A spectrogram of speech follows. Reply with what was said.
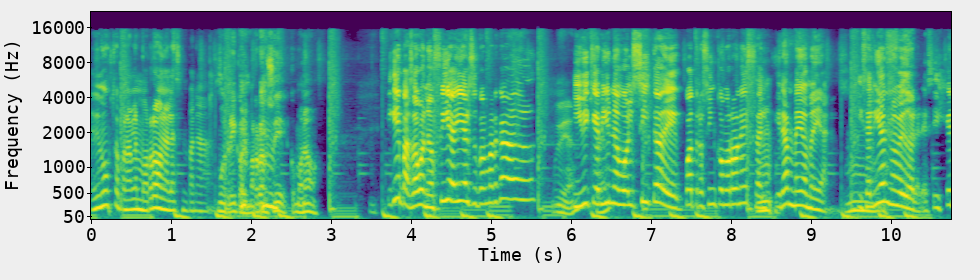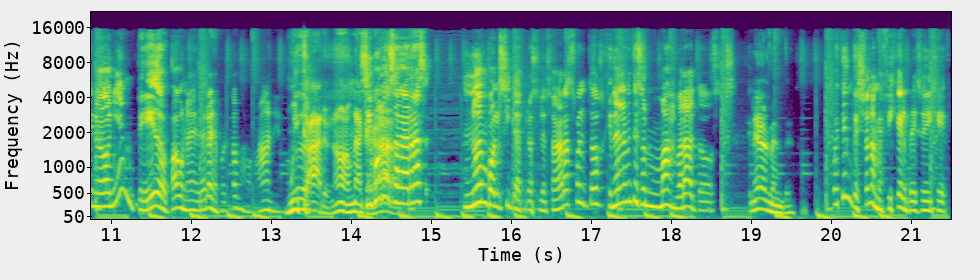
A mí me gusta ponerle morrón a las empanadas. Muy rico el morrón, sí, cómo no. ¿Y qué pasa? Bueno, fui ahí al supermercado Muy bien. y vi que había una bolsita de 4 o 5 morrones, sal- Mm. eran medio medianos. Mm. Y salían 9 dólares. Y dije, no, ni en pedo, pago 9 dólares por estos morrones. Muy boludo". caro, ¿no? Una Si vos cagada. los agarras, no en bolsita, pero si los agarras sueltos, generalmente son más baratos. Generalmente. Cuestión que yo no me fijé el precio, dije,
